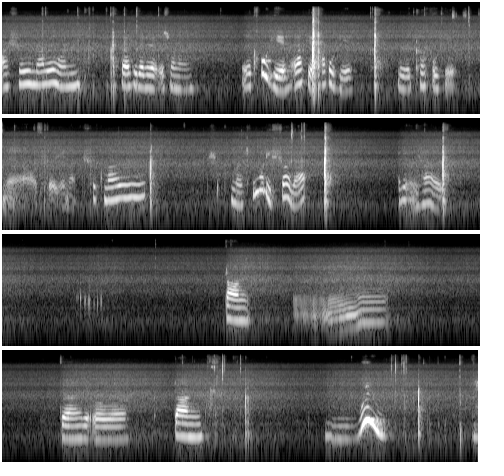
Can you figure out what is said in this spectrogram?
I see another one. So I should to get this one on. There's a couple here. There's actually a couple here. There's a couple here. Now let's go in a trick mode. Trick mode. We already saw that. I think we have. Done. Done. Get lower. Done. Woo! Now,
